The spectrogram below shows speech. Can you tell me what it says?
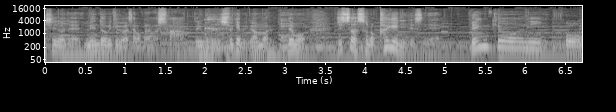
しいので面倒を見てください。分かりました。ということで一生懸命頑張る、でも実はその陰にですね勉強にこ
